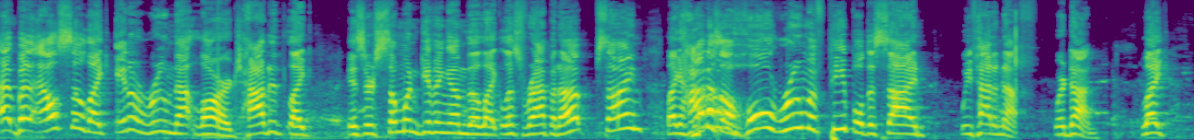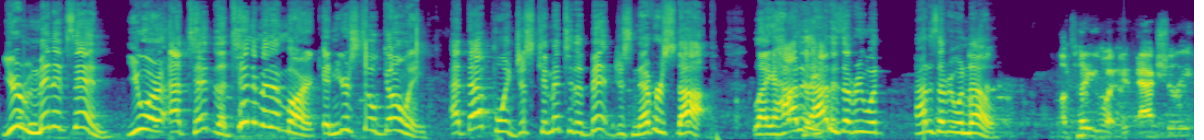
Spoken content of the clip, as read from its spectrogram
Uh, but also like in a room that large how did like is there someone giving them the like let's wrap it up sign? Like how no. does a whole room of people decide we've had enough? We're done. Like you're minutes in. You are at ten, the 10 minute mark and you're still going. At that point just commit to the bit, just never stop. Like how does how does everyone how does everyone know? I'll tell you what, it actually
